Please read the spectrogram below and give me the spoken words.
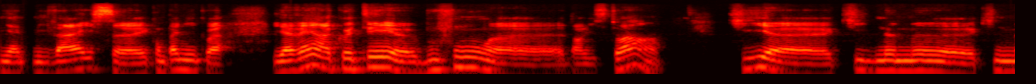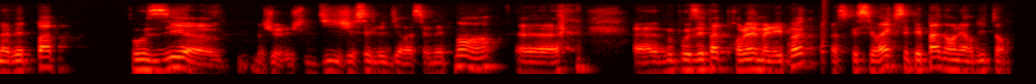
Miami Vice et compagnie. Quoi. Il y avait un côté bouffon dans l'histoire qui, ne qui ne m'avait pas posé, je, dis, j'essaie de le dire assez honnêtement, hein, euh, me posait pas de problème à l'époque parce que c'est vrai que c'était pas dans l'air du temps.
